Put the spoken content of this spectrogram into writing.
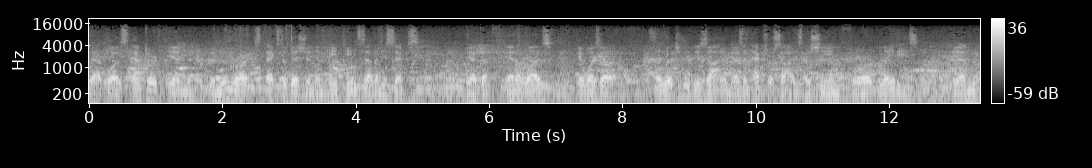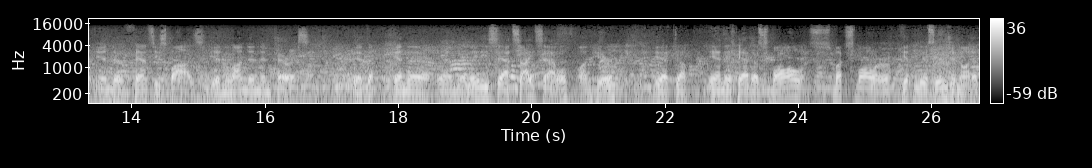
that was entered in the New York exhibition in 1876. It, uh, and it was it was a originally designed as an exercise machine for ladies in in the fancy spas in London and Paris. It, uh, and the and the ladies sat side saddle on here. It uh, and it had a small, much smaller hitting this engine on it,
